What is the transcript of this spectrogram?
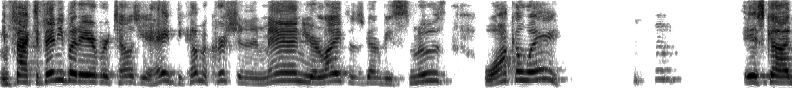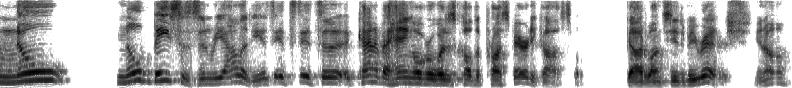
In fact, if anybody ever tells you, hey, become a Christian and man, your life is going to be smooth, walk away. It's got no no basis in reality. It's it's it's a kind of a hangover what is called the prosperity gospel. God wants you to be rich, you know.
